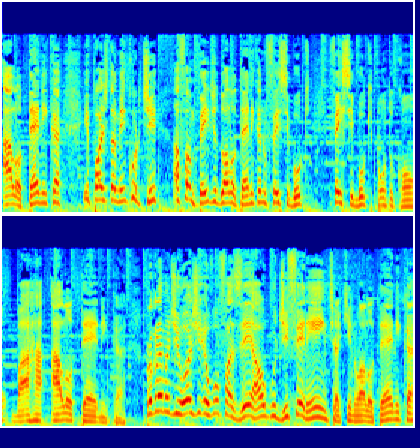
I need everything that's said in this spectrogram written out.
@alotenica e pode também curtir a fanpage do Alotênica no Facebook, facebook.com barra alotênica. Programa de hoje eu vou fazer algo diferente aqui no Alotênica.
